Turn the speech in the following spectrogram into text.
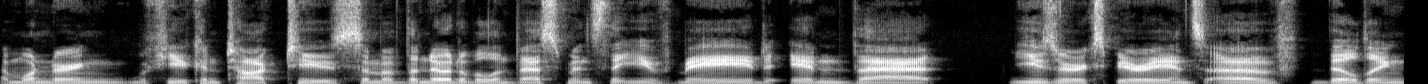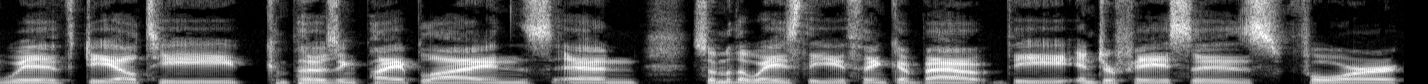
I'm wondering if you can talk to some of the notable investments that you've made in that user experience of building with DLT, composing pipelines, and some of the ways that you think about the interfaces for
